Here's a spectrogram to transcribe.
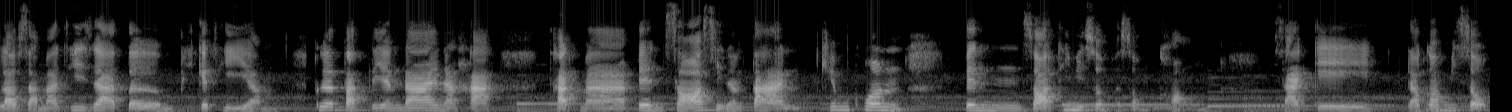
เราสามารถที่จะเติมพริกกระเทียม เพื่อตัดเลี่ยนได้นะคะ ถัดมาเป็นซอสสีน้ำตาลเข้มข้น เป็นซอสที่มีส่วนผสมของสาเก แล้วก็มิโซะ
